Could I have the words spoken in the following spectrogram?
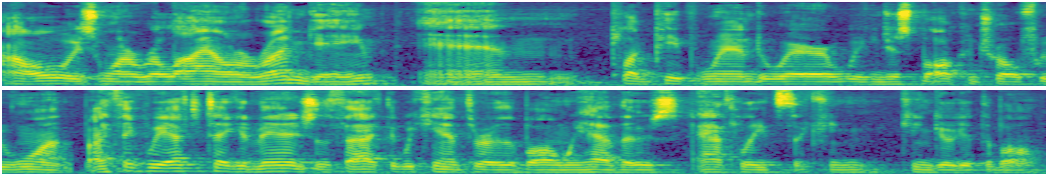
I always want to rely on a run game and plug people in to where we can just ball control if we want. But I think we have to take advantage of the fact that we can't throw the ball and we have those athletes that can, can go get the ball.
